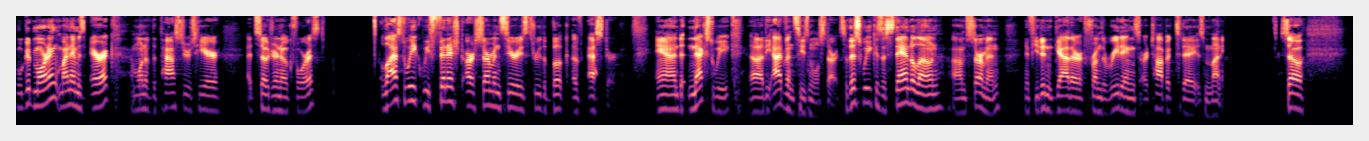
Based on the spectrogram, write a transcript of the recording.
Well, good morning. My name is Eric. I'm one of the pastors here at Sojourn Oak Forest. Last week, we finished our sermon series through the book of Esther. And next week, uh, the Advent season will start. So this week is a standalone um, sermon. If you didn't gather from the readings, our topic today is money. So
